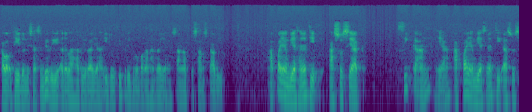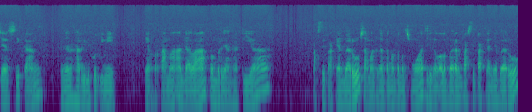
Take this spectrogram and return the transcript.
kalau di Indonesia sendiri adalah Hari Raya Idul Fitri merupakan hari raya yang sangat besar sekali. Apa yang biasanya diasosiasikan ya, apa yang biasanya diasosiasikan dengan hari libur ini? Yang pertama adalah pemberian hadiah, pasti pakaian baru sama dengan teman-teman semua. Jadi kalau lebaran pasti pakaiannya baru.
